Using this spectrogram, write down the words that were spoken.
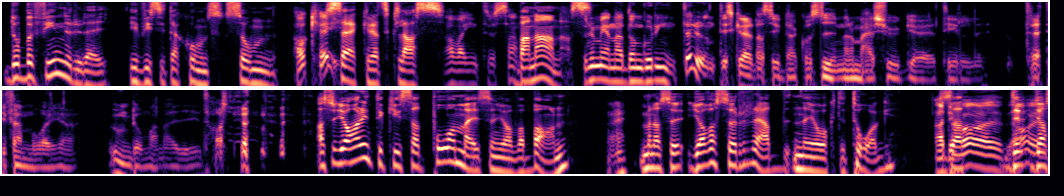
då befinner du dig i visitationszon, Okej. säkerhetsklass, Ja, bananas. Så du menar de går inte runt i skräddarsydda kostymer, de här 20 till 35-åriga ungdomarna i Italien? Alltså jag har inte kissat på mig sedan jag var barn. Nej. Men alltså jag var så rädd när jag åkte tåg. Ja, det var, det, ja, jag intressant.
